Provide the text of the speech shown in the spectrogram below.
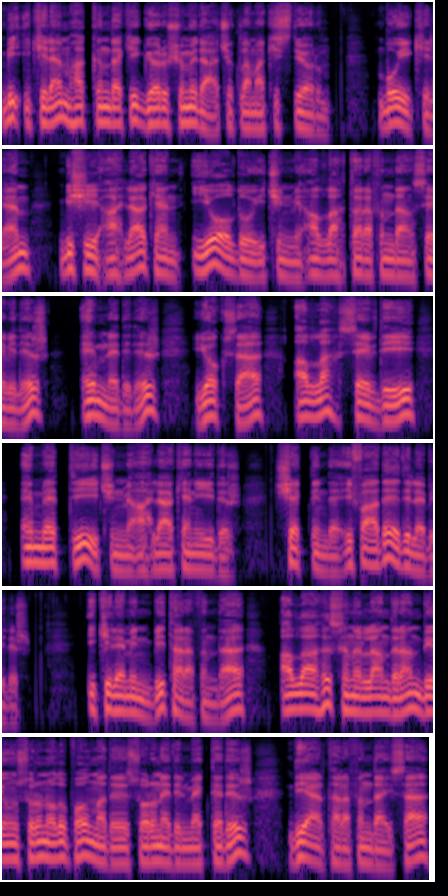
bir ikilem hakkındaki görüşümü de açıklamak istiyorum. Bu ikilem, bir şey ahlaken iyi olduğu için mi Allah tarafından sevilir, emredilir, yoksa Allah sevdiği, emrettiği için mi ahlaken iyidir şeklinde ifade edilebilir. İkilemin bir tarafında Allah'ı sınırlandıran bir unsurun olup olmadığı sorun edilmektedir, diğer tarafında ise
